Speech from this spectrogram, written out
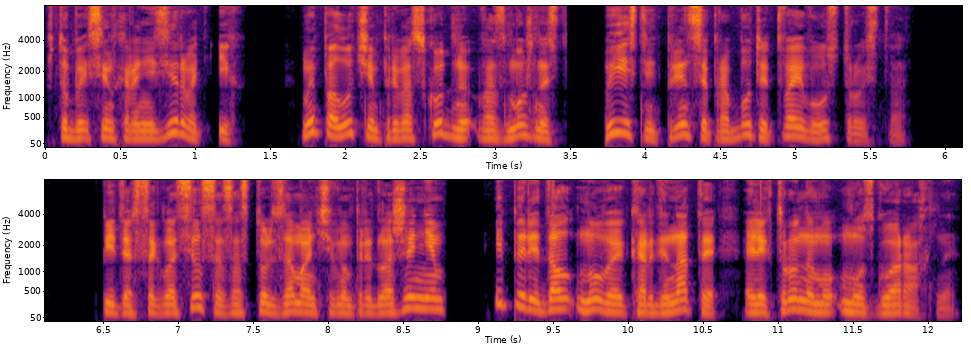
чтобы синхронизировать их, мы получим превосходную возможность выяснить принцип работы твоего устройства. Питер согласился со столь заманчивым предложением и передал новые координаты электронному мозгу Арахны.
